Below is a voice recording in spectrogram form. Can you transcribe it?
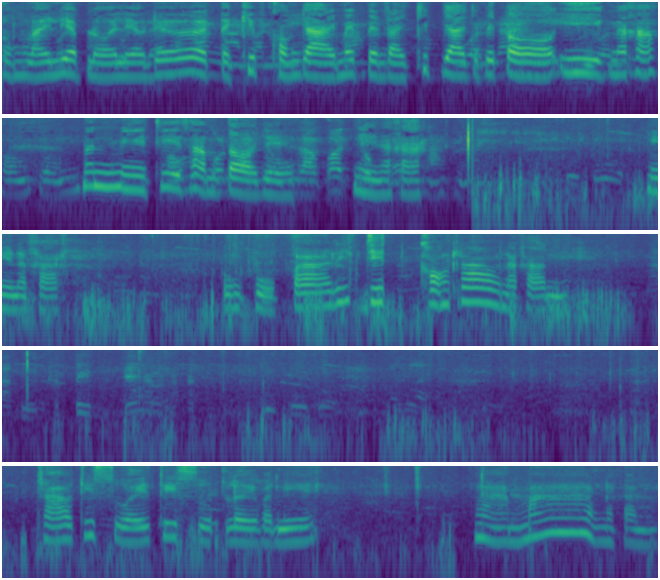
ลงไลฟ์เรียบร้อยแล้วเด้อแต่คลิปของยายไม่เป็นไรคลิปยายจะไปต่ออีกนะคะ มันมีที่ทำต่ออยู่นี่นะคะ นี่นะคะองค์ปู่ปาริจิตของเรานะคะนี่เช้าที่สวยที่สุดเลยวันนี้ งามมากนะคะนี่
